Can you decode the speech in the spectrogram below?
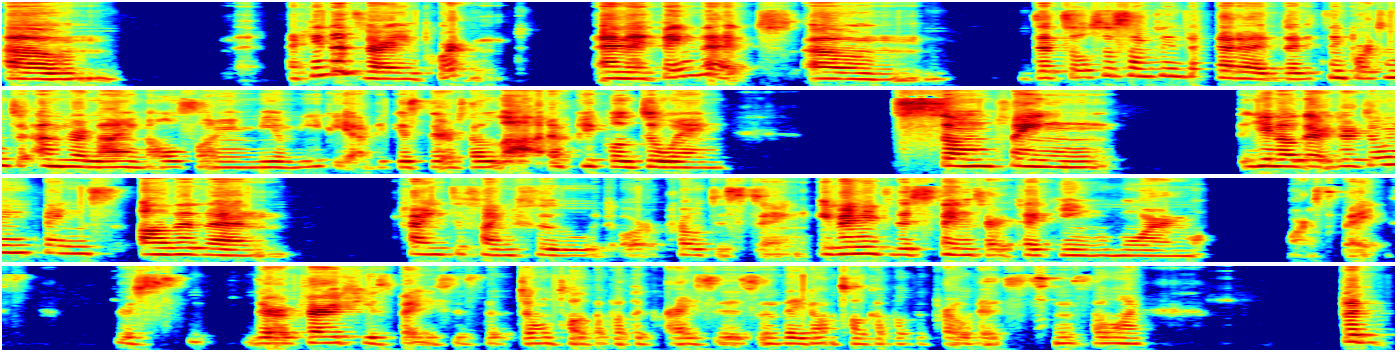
Um, I think that's very important. And I think that um, that's also something that, I, that it's important to underline also in new media because there's a lot of people doing something you know, they're, they're doing things other than trying to find food or protesting, even if these things are taking more and more, more space. There's, there are very few spaces that don't talk about the crisis and they don't talk about the protests and so on. But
